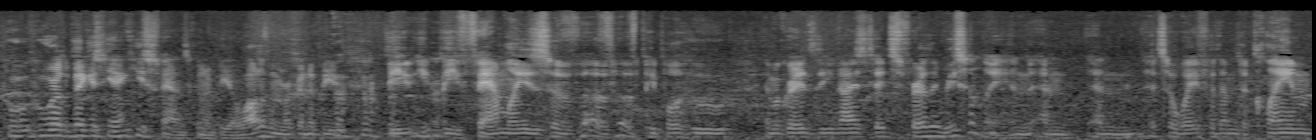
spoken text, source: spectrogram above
who, who are the biggest Yankees fans going to be? A lot of them are going to be be, be families of, of, of people who immigrated to the United States fairly recently, and, and, and it's a way for them to claim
